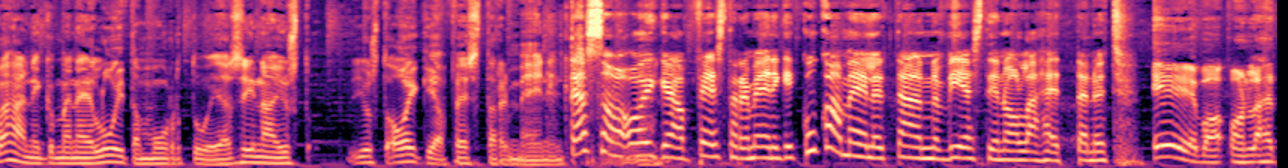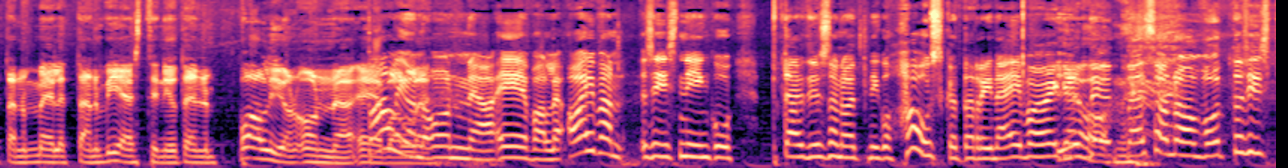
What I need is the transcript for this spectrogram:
vähän niin kuin menee luita murtuu ja siinä on just, just oikea festarimeininki. Tässä on oikea festarimeininki. Kuka meille tämän viestin on lähettänyt? Eeva on lähettänyt meille tämän viestin, joten paljon onnea Eevalle. Paljon onnea Eevalle. Aivan siis niin kuin, täytyy sanoa, että niin kuin hauska tarina. Ei voi oikein teettää sanoa, mutta siis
